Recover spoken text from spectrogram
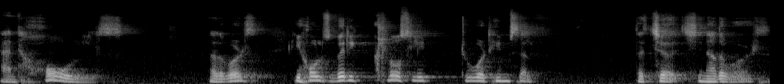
and holds. In other words, he holds very closely toward himself. The church, in other words.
